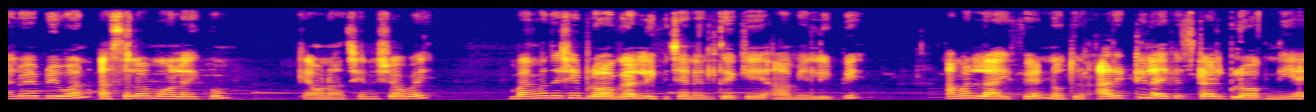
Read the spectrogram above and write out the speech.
হ্যালো এভরিওয়ান, আসসালামু আলাইকুম। কেমন আছেন সবাই? বাংলাদেশি ব্লগার লিপি চ্যানেল থেকে আমি লিপি। আমার লাইফের নতুন আরেকটি লাইফস্টাইল ব্লগ নিয়ে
